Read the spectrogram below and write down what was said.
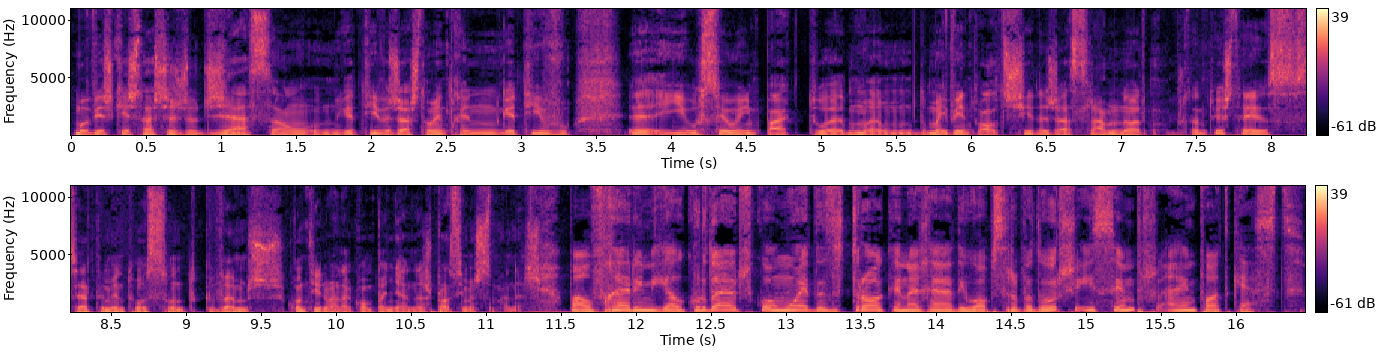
uma vez que as taxas de juros já são negativas, já estão em terreno negativo eh, e o seu impacto, uma, uma eventual descida já será menor. Portanto, este é certamente um assunto que vamos continuar a acompanhar nas próximas semanas. Paulo Ferreira e Miguel Cordeiro com a moeda de troca na Rádio Observadores e sempre em podcast.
